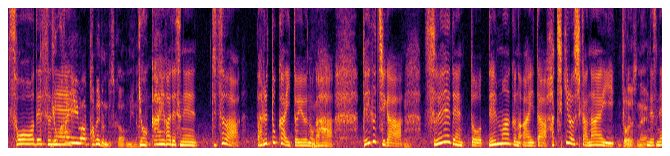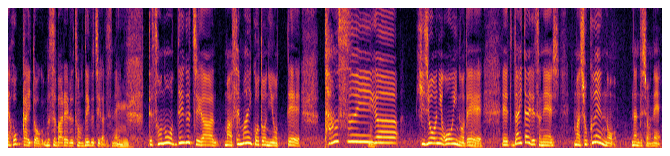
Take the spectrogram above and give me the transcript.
そうですね。魚介は食べるんですか？みんな。魚介はですね実はバルト海というのが出口がうん。スウェーデンとデンマークの間8キロしかないそうですね。んですね。北海と結ばれるその出口がですね。うん。でその出口がまあ狭いことによって淡水が非常に多いので、えーと大体ですね、まあ、食塩のなんでしょうね。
